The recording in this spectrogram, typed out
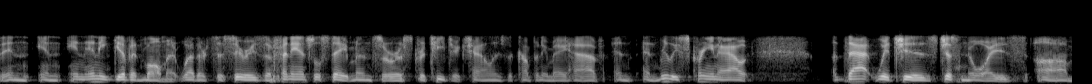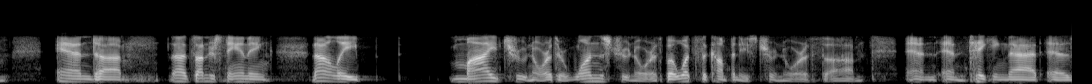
in, in in any given moment, whether it's a series of financial statements or a strategic challenge the company may have, and and really screen out that which is just noise. Um, and um, that's understanding not only my true north or one's true north, but what's the company's true north, um, and and taking that as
